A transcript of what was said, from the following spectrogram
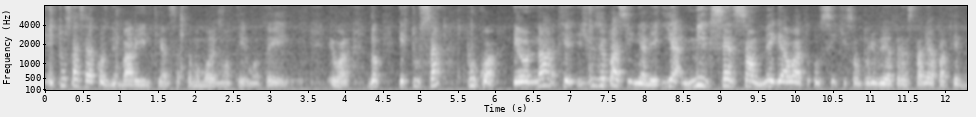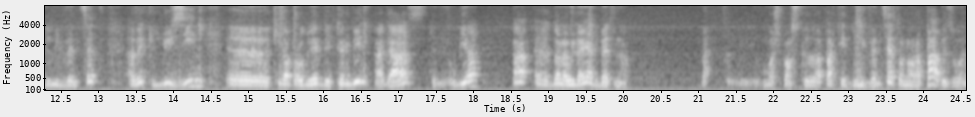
et tout ça c'est à cause du baril qui à un certain moment est monté, monté, et voilà. Donc, et tout ça, pourquoi? Et on a, je ne vous ai pas signalé, il y a 1500 mégawatts aussi qui sont prévus être installés à partir de 2027 avec l'usine euh, qui va produire des turbines à gaz, tenez-vous bien, à, euh, dans la wilaya de Betna. Bah, moi, je pense qu'à partir de 2027, on n'aura pas besoin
